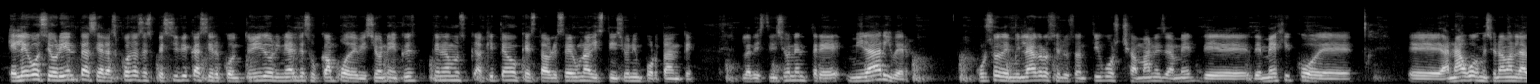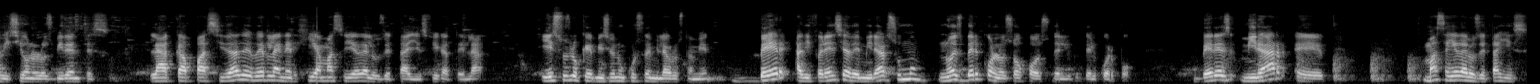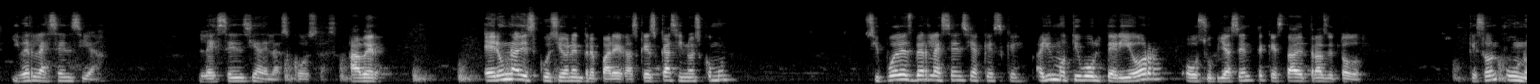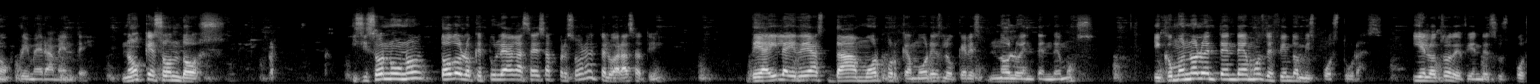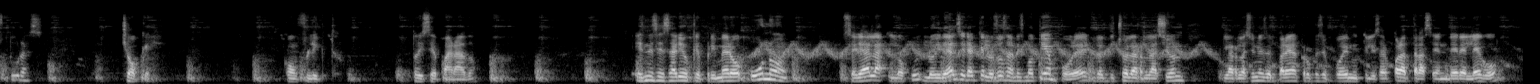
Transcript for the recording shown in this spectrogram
El ego se orienta hacia las cosas específicas y el contenido lineal de su campo de visión. Tenemos, aquí tengo que establecer una distinción importante, la distinción entre mirar y ver. Curso de milagros y los antiguos chamanes de, de, México, eh, eh, Anáhuac mencionaban la visión o los videntes, la capacidad de ver la energía más allá de los detalles, fíjate, y eso es lo que menciona un curso de milagros también. Ver, a diferencia de mirar, sumo, no es ver con los ojos del, del cuerpo. Ver es mirar eh, más allá de los detalles y ver la esencia, la esencia de las cosas. A ver, en una discusión entre parejas, que es casi no es común, si puedes ver la esencia, que es que hay un motivo ulterior o subyacente que está detrás de todo, que son uno, primeramente, no que son dos. Y si son uno, todo lo que tú le hagas a esa persona, te lo harás a ti. De ahí la idea es da amor porque amor es lo que eres. No lo entendemos. Y como no lo entendemos, defiendo mis posturas. Y el otro defiende sus posturas. Choque. Conflicto. Estoy separado. Es necesario que primero uno, sería lo, ideal sería que los dos al mismo tiempo. ¿eh? Lo he dicho, la relación, las relaciones de pareja creo que se pueden utilizar para trascender el ego,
